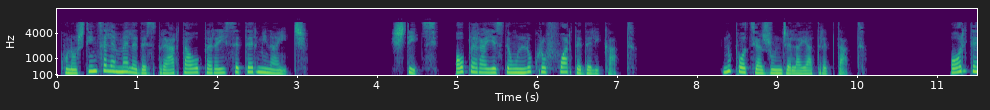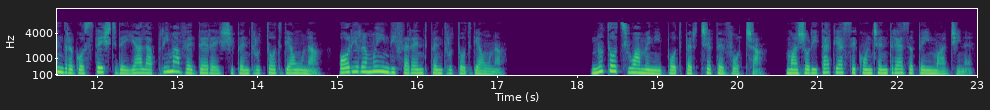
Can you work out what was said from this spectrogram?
Cunoștințele mele despre arta operei se termină aici. Știți, opera este un lucru foarte delicat. Nu poți ajunge la ea treptat. Ori te îndrăgostești de ea la prima vedere și pentru totdeauna, ori rămâi indiferent pentru totdeauna. Nu toți oamenii pot percepe vocea, majoritatea se concentrează pe imagine.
